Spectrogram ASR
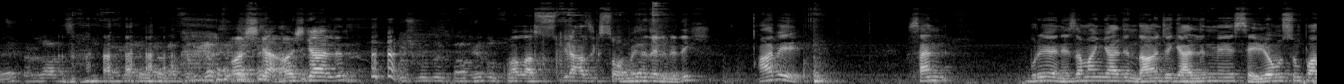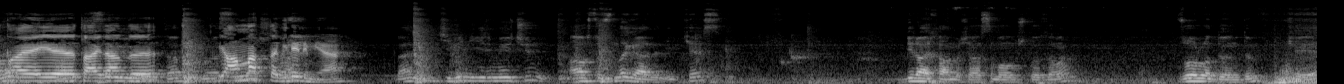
Evet. Hoş gel, hoş geldin. Hoş bulduk. Afiyet olsun. Valla birazcık sohbet edelim dedik. Abi sen buraya ne zaman geldin? Daha önce geldin mi? Seviyor musun Pattaya'yı, Tayland'ı? Bir anlat da bilelim ya. Ben 2023'ün Ağustos'unda geldim ilk kez. Bir ay kalma şansım olmuştu o zaman. Zorla döndüm köye.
